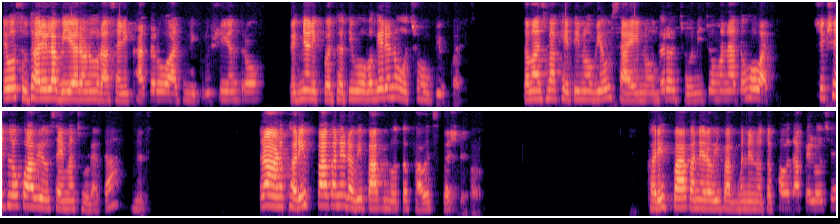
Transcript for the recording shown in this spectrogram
તેઓ સુધારેલા બિયારણો, રાસાયણિક ખાતરો, આધુનિક કૃષિ યંત્રો, વૈજ્ઞાનિક પદ્ધતિઓ વગેરેનો ઓછો ઉપયોગ કરે છે. સમાજમાં ખેતીનો વ્યવસાયનો દરજ્જો નીચો મનાતો હોવાથી શિક્ષિત લોકો આ વ્યવસાયમાં જોડાતા નથી. ત્રણ, ખરીફ પાક અને રવિ પાકનો તફાવત સ્પષ્ટ કરો. ખરીફ પાક અને રવિ પાક બંનેનો તફાવત આપેલો છે.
